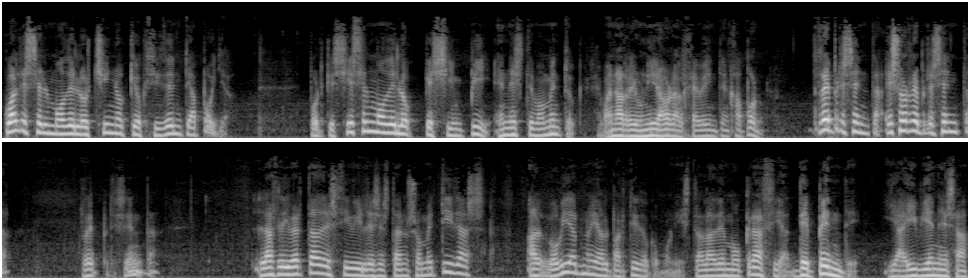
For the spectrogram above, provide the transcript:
¿Cuál es el modelo chino que Occidente apoya? Porque si es el modelo que Xi en este momento, que se van a reunir ahora el G20 en Japón, representa, eso representa, representa, las libertades civiles están sometidas al gobierno y al Partido Comunista. La democracia depende, y ahí viene esa,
